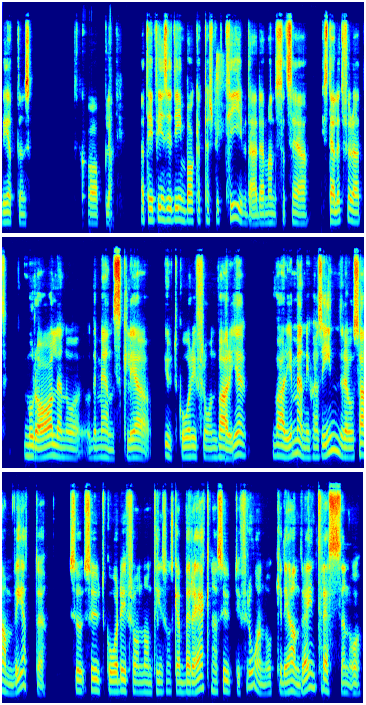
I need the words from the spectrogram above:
vetenskapliga. Att det finns ett inbakat perspektiv där, där man så att säga istället för att moralen och, det mänskliga utgår ifrån varje, varje människas inre och samvete så, så, utgår det ifrån någonting som ska beräknas utifrån och det är andra intressen och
